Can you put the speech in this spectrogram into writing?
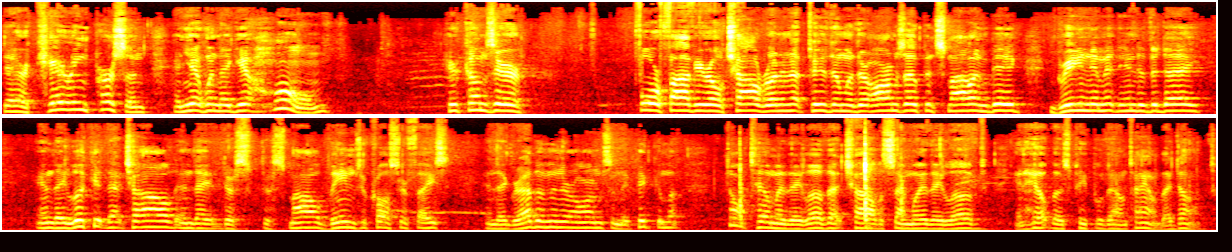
They're a caring person, and yet when they get home, here comes their four or five year old child running up to them with their arms open, smiling big, greeting them at the end of the day. And they look at that child and they, their, their smile beams across their face and they grab them in their arms and they pick them up don't tell me they love that child the same way they loved and helped those people downtown. They don't.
